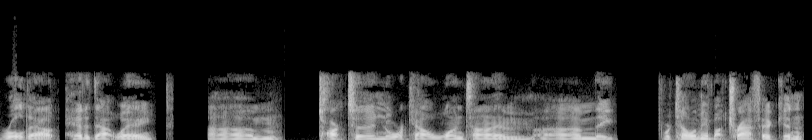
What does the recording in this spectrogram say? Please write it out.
rolled out, headed that way. Um, talked to NorCal one time. Um, they were telling me about traffic, and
